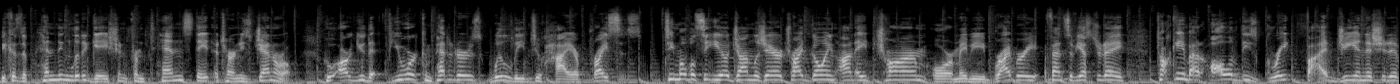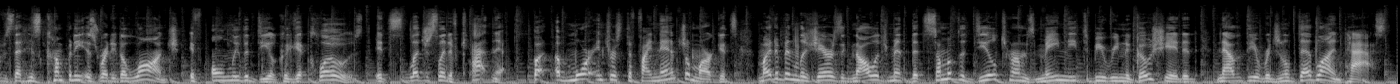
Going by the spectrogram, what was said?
because of pending litigation from 10 state attorneys general, who argue that fewer competitors will lead to higher prices. T-Mobile CEO John Legere tried going on a charm or maybe bribery offensive yesterday, talking about all of these great 5G initiatives that his company is ready to launch if only the deal could get closed. It's legislative catnip. But of more interest to financial markets might have been Legere's acknowledgement that some of the deal terms may need to be renegotiated now that the original deadline passed,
